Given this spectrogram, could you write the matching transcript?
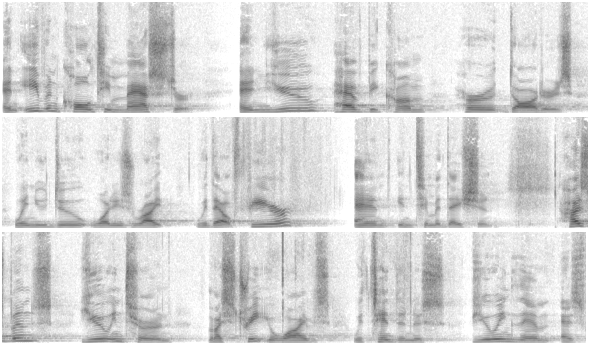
and even called him master. And you have become her daughters when you do what is right without fear and intimidation. Husbands, you in turn must treat your wives with tenderness, viewing them as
